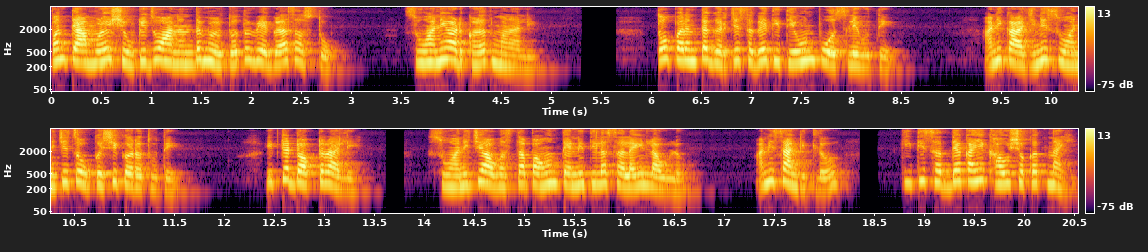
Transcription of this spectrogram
पण त्यामुळे शेवटी जो आनंद मिळतो तो वेगळाच असतो. सुहानी अडखळत म्हणाली. तोपर्यंत घरचे सगळे तिथे येऊन पोचले होते. आणि काळजीने सुहानीची चौकशी करत होते. इतक्यात डॉक्टर आले. सुहानीची अवस्था पाहून त्यांनी तिला सलाईन लावलं आणि सांगितलं की ती सध्या काही खाऊ शकत नाही.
